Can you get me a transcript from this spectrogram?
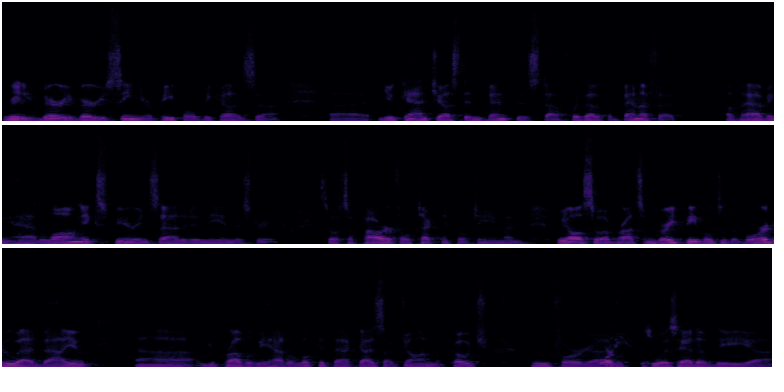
really very, very senior people because uh, uh, you can't just invent this stuff without the benefit of having had long experience at it in the industry. So it's a powerful technical team. And we also have brought some great people to the board who add value. Uh, you've probably had a look at that. Guys like John McCoach, who for uh, was head of the uh,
